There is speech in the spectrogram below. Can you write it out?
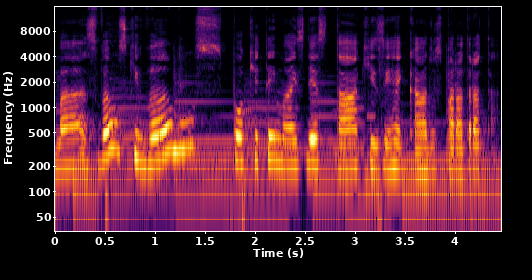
Mas vamos que vamos, porque tem mais destaques e recados para tratar.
